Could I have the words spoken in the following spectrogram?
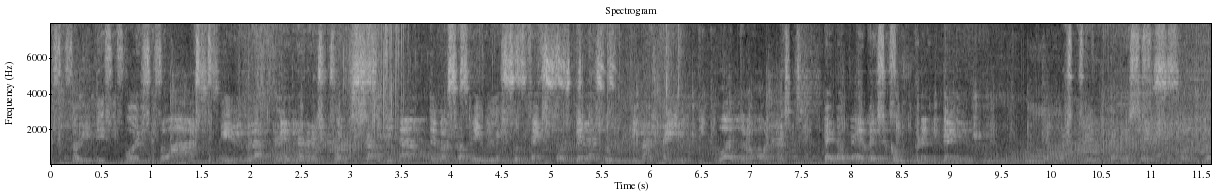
Estoy dispuesto a asumir la plena responsabilidad de los horribles sucesos de las últimas 24 horas, pero debes comprender que nuestro interés mundo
